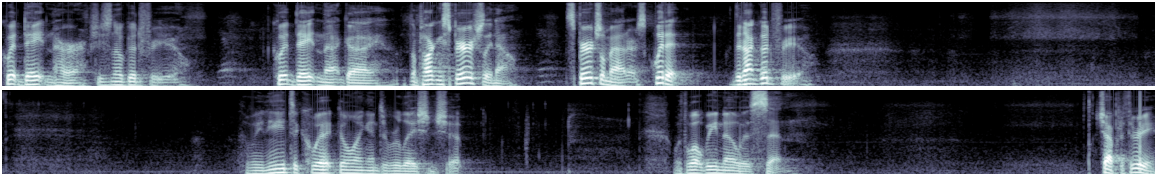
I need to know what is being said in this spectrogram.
Quit dating her. She's no good for you. Quit dating that guy. I'm talking spiritually now. Spiritual matters. Quit it. They're not good for you. We need to quit going into relationship with what we know is sin. Chapter 3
